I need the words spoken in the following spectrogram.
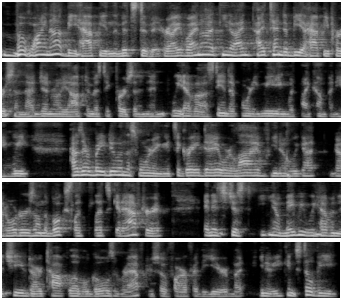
but why not be happy in the midst of it right why not you know I, I tend to be a happy person not generally optimistic person and we have a stand-up morning meeting with my company and we how's everybody doing this morning? It's a great day. We're live. You know, we got got orders on the books. Let let's get after it. And it's just you know maybe we haven't achieved our top level goals that we're after so far for the year, but you know you can still be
